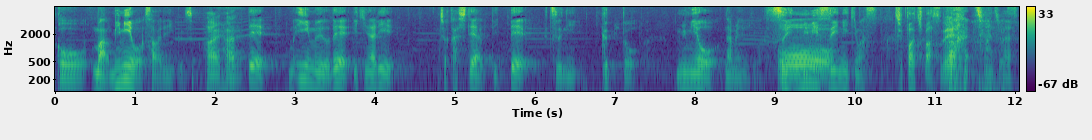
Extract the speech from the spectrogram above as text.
こう、まあ、耳を触りに行くんですよ、はいはい。なってまあいいムードでいきなり「ちょ貸してや」って言って普通にグッと耳を舐めに行きます。耳吸いに行きますチュパチュパっすね。はいチュパチュパす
